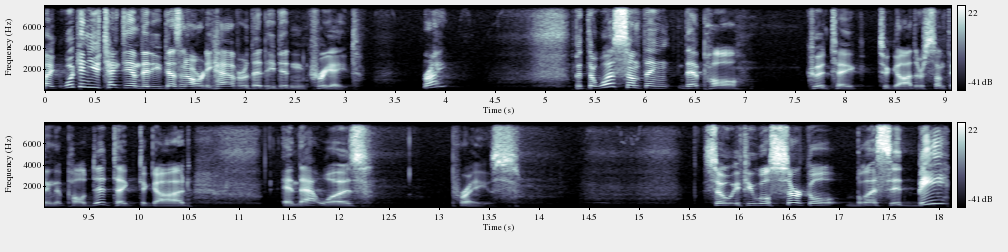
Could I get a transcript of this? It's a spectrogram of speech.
Like, what can you take to him that he doesn't already have or that he didn't create? Right? But there was something that Paul could take to God. There's something that Paul did take to God, and that was praise. So, if you will circle blessed be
